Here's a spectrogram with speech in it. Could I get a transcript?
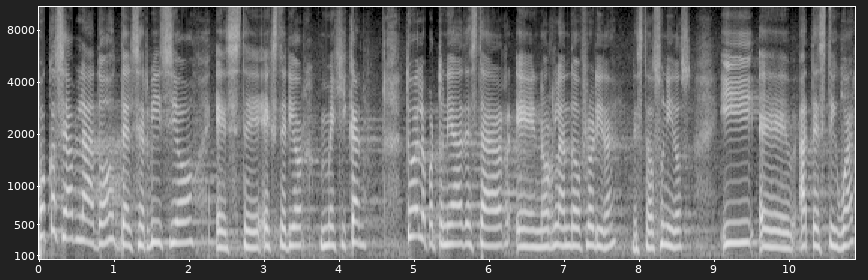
Poco se ha hablado del servicio este, exterior mexicano. Tuve la oportunidad de estar en Orlando, Florida, Estados Unidos, y eh, atestiguar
